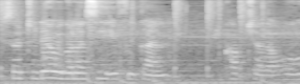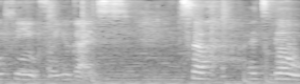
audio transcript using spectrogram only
So today we're gonna see if we can capture the whole thing for you guys. So let's go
